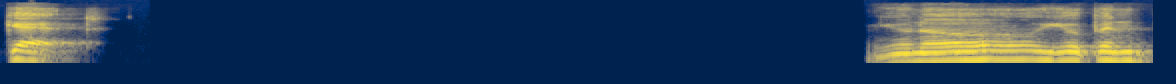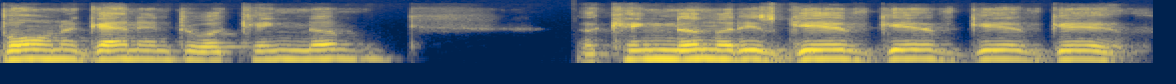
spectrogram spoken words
get. You know, you've been born again into a kingdom, a kingdom that is give, give, give, give.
